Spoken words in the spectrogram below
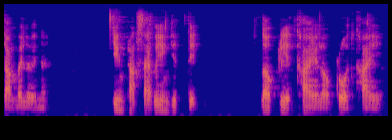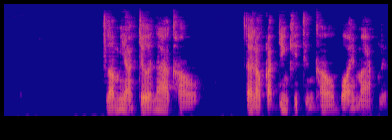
จำไว้เลยนะยิ่งผลักไสก็ยิ่งยึดติด เราเกลียดใครเราโกรธใคร เราไม่อยากเจอหน้าเขา แต่เรากลับยิ่งคิดถึงเขาบ่อยมากเลย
